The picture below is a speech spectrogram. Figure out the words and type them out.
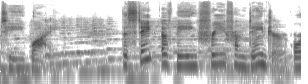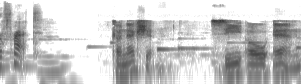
T Y. The state of being free from danger or threat. Connection. C O N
